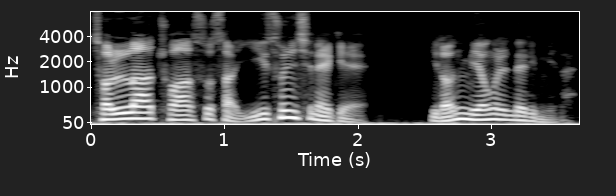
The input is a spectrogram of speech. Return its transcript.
전라 좌수사 이순신에게 이런 명을 내립니다.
